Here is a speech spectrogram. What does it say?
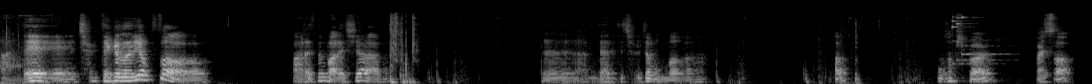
안 돼. 절대 그럴 리 없어. 말했으면 말했이야. 응, 안 돼, 안 돼. 절대 못 막아. 총 30발. 발사.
